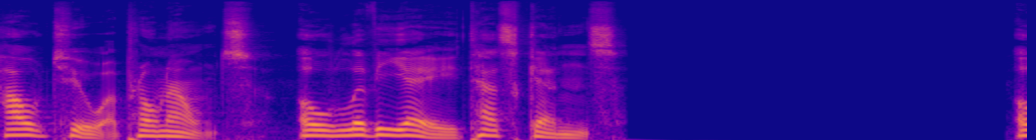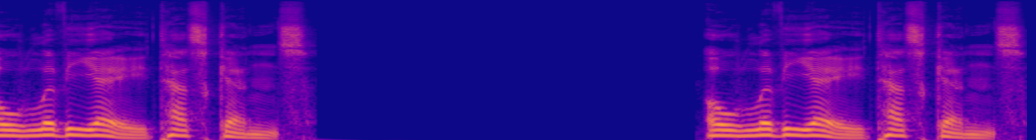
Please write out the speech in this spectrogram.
How to pronounce Olivier Theyskens. Olivier Theyskens. Olivier Theyskens.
